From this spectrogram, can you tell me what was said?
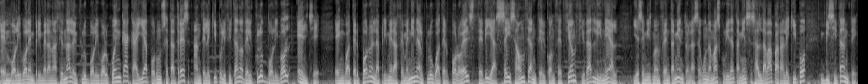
En voleibol en Primera Nacional, el Club Voleibol Cuenca caía por un set a 3 ante el equipo ilicitano del Club Voleibol Elche. En waterpolo, en la primera femenina, el Club Waterpolo Elche cedía 6 a 11 ante el Concepción Ciudad Lineal. Y ese mismo enfrentamiento en la segunda masculina también se saldaba para el equipo visitante.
